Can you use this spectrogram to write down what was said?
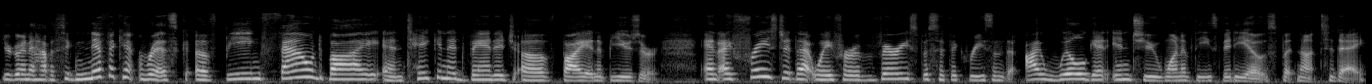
you're going to have a significant risk of being found by and taken advantage of by an abuser. And I phrased it that way for a very specific reason that I will get into one of these videos, but not today.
